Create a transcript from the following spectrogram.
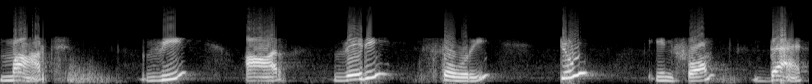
March we are very sorry to inform that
